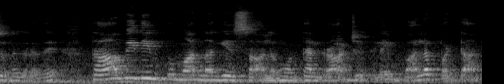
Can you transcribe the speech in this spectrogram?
சொல்லுகிறது. தாவிதின் குமார் நகே சாலமோன் தன் ராஜ்யத்திலே பலப்பட்டான்.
